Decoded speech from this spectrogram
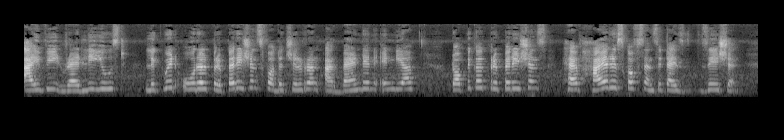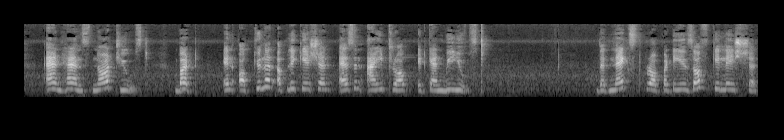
IV rarely used. Liquid oral preparations for the children are banned in India. Topical preparations have high risk of sensitization and hence not used. But in ocular application as an eye drop it can be used. The next property is of chelation.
